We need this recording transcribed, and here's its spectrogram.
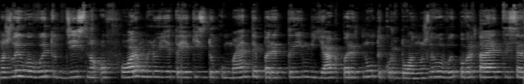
Можливо, ви тут дійсно оформлюєте якісь документи перед тим, як перетнути кордон. Можливо, ви повертаєтеся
